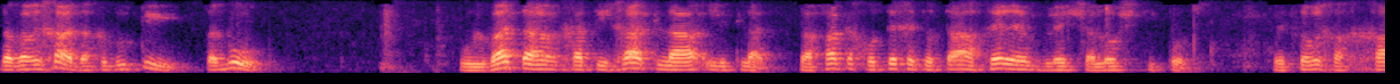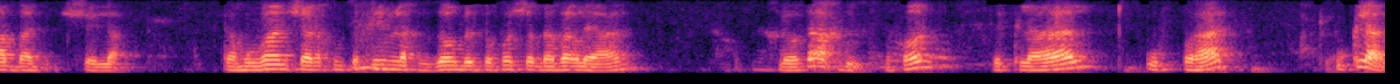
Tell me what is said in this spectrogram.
דבר אחד, אחדותי, סגור. ולבטר חתיכת לה לתלת, ואחר כך חותכת אותה החרב לשלוש טיפות, לצורך החבד שלה. כמובן שאנחנו צריכים לחזור בסופו של דבר לאן? לאותה אחדות, נכון? זה כלל ופרט וכלל.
